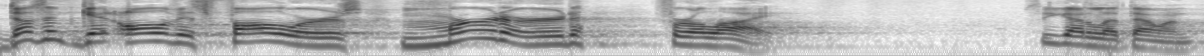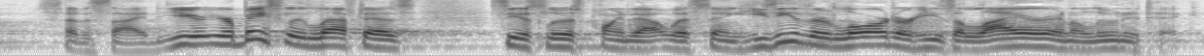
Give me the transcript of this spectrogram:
doesn't get all of his followers murdered for a lie. So you got to let that one set aside. You're, basically left, as C.S. Lewis pointed out, with saying he's either Lord or he's a liar and a lunatic.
